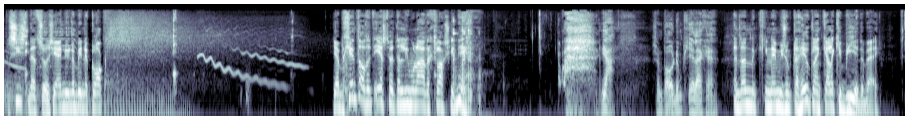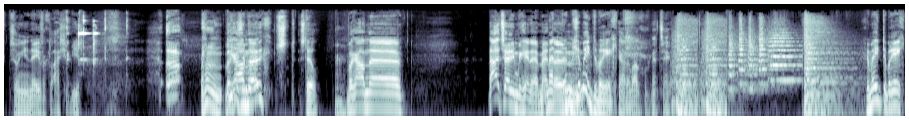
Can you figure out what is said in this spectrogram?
Precies net zoals jij nu naar binnen klokt. Jij begint altijd eerst met een limonadeglasje neer. Ja, zo'n bodempje leggen. En dan neem je zo'n heel klein kelkje bier erbij. Zo'n jeneverglaasje bier. Eh, we Hier is gaan... een eh, st- stil. We gaan eh, de uitzending beginnen met, Met een... een gemeentebericht. Ja, dat wou ik ook net zeggen. Gemeentebericht.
